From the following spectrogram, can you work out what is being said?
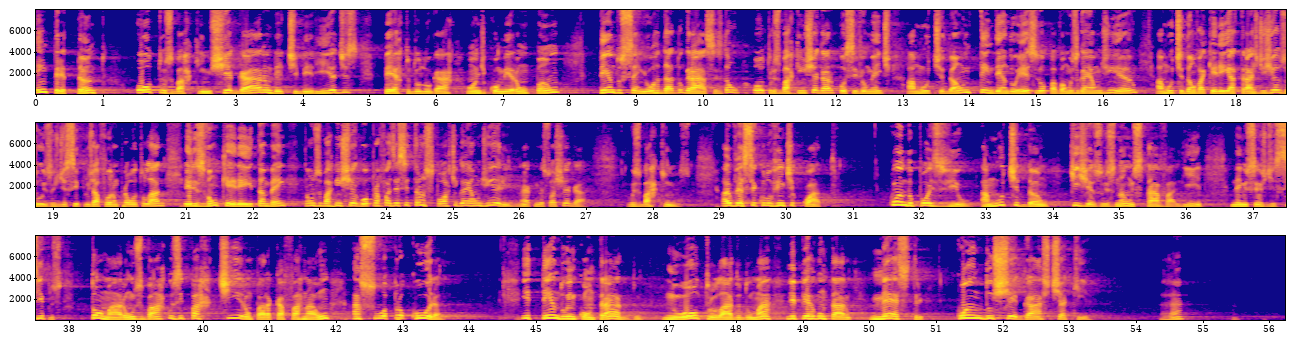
Entretanto, outros barquinhos chegaram de Tiberíades, perto do lugar onde comeram pão, tendo o Senhor dado graças. Então, outros barquinhos chegaram, possivelmente a multidão, entendendo esses, opa, vamos ganhar um dinheiro, a multidão vai querer ir atrás de Jesus. Os discípulos já foram para o outro lado, eles vão querer ir também. Então, os barquinhos chegou para fazer esse transporte e ganhar um dinheirinho, né? Começou a chegar os barquinhos. Aí o versículo 24. Quando, pois, viu a multidão que Jesus não estava ali, nem os seus discípulos, tomaram os barcos e partiram para Cafarnaum à sua procura. E tendo-o encontrado no outro lado do mar, lhe perguntaram: Mestre, quando chegaste aqui? É?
